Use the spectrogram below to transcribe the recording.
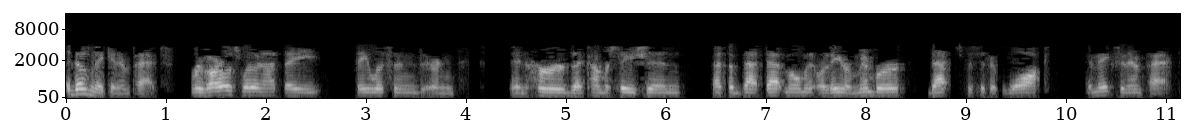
it does make an impact, regardless whether or not they they listened and and heard that conversation at the that that moment, or they remember that specific walk. It makes an impact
